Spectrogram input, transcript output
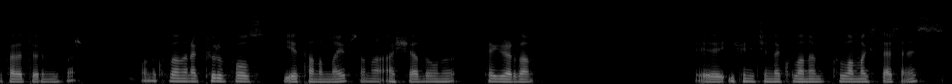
Operatörümüz var. Onu kullanarak true false diye tanımlayıp sonra aşağıda onu tekrardan e, if'in içinde kullan kullanmak isterseniz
